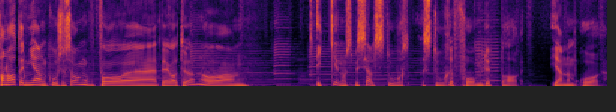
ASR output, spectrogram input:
Han har hatt en jevn god sesong på uh, PGA-turen, og ikke noen spesielt stor, store formdupper gjennom året.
